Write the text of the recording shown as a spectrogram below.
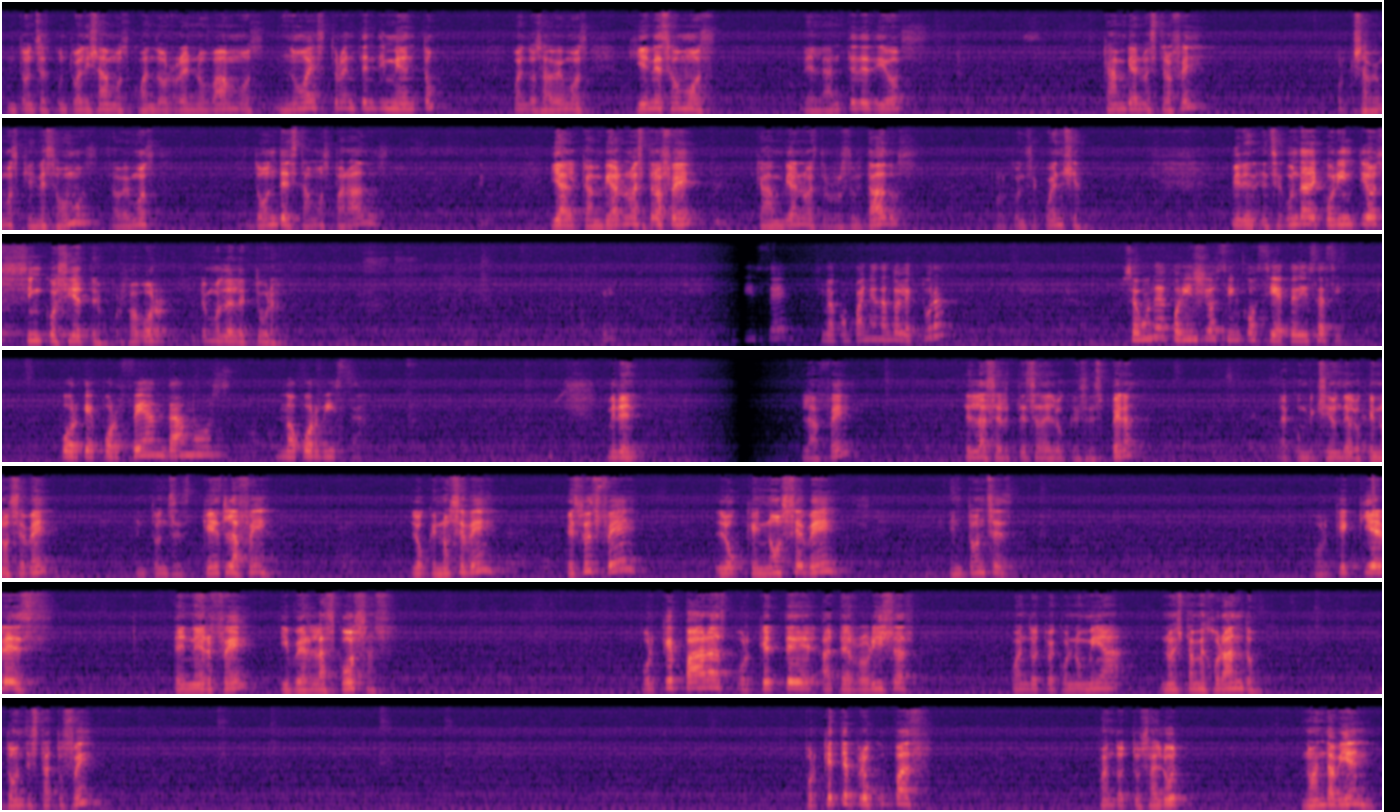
Entonces puntualizamos, cuando renovamos nuestro entendimiento, cuando sabemos quiénes somos delante de Dios, cambia nuestra fe, porque sabemos quiénes somos, sabemos dónde estamos parados. Y al cambiar nuestra fe, cambian nuestros resultados, por consecuencia. Miren, en 2 de Corintios 5, 7, por favor, demos la lectura. Dice, si me acompañan dando lectura, 2 de Corintios 5, 7 dice así, porque por fe andamos, no por vista. Miren, la fe es la certeza de lo que se espera, la convicción de lo que no se ve. Entonces, ¿qué es la fe? Lo que no se ve. Eso es fe. Lo que no se ve. Entonces, ¿por qué quieres tener fe y ver las cosas? ¿Por qué paras? ¿Por qué te aterrorizas cuando tu economía no está mejorando? ¿Dónde está tu fe? ¿Por qué te preocupas cuando tu salud no anda bien?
